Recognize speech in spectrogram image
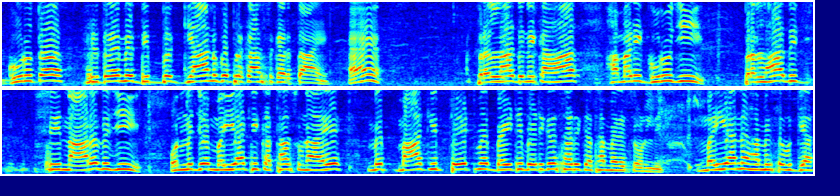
गुरु तो हृदय में दिव्य ज्ञान को प्रकाश करता है, हैं? प्रहलाद ने कहा, हमारी गुरु जी प्रहलाद श्री नारद जी, उनने जो मैया की कथा सुनाए मैं माँ की पेट में बैठी बैठ कर सारी कथा मैंने सुन ली। मैया ने हमें सब ज्ञान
